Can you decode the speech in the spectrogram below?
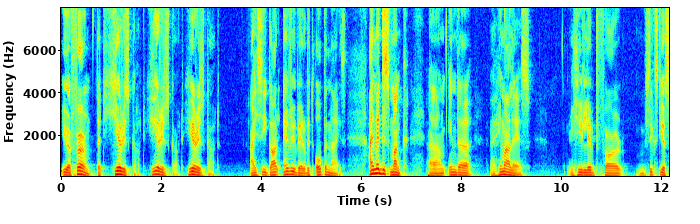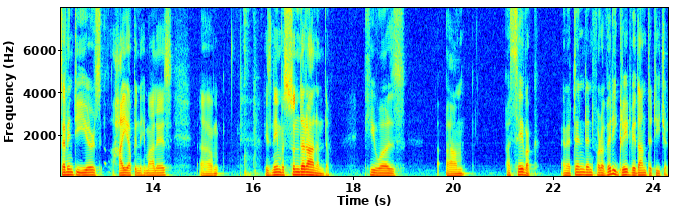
you affirm that here is God, here is God, here is God. I see God everywhere with open eyes. I met this monk um, in the uh, Himalayas. He lived for 60 or 70 years high up in the Himalayas. Um, his name was Sundarananda. He was um, a sevak, an attendant for a very great Vedanta teacher,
